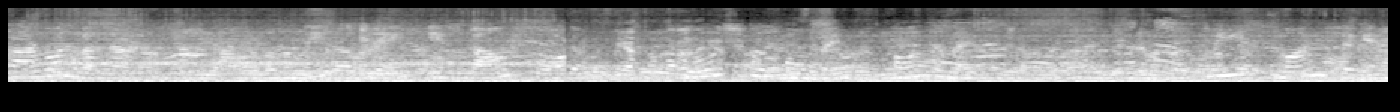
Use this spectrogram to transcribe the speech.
কারওয়ান বাজার This train is bound for এত তাড়াতাড়ি doors will open on the left. Please mind the gap.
